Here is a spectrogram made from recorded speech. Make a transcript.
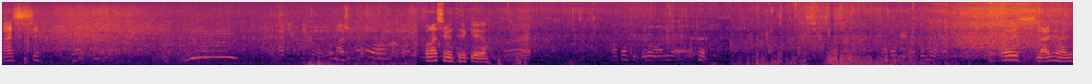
아씨 음 원하시면 드릴게요 한번기 들어왔네. 한번기 또 먹어. 어이씨 난리 난리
